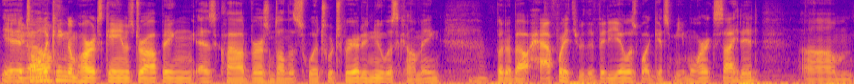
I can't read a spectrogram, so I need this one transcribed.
Yeah, You it's all the? Kingdom Hearts games dropping as cloud versions on the Switch, which we already knew was coming. Mm-hmm. But about halfway through the video is what gets me more excited. Because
